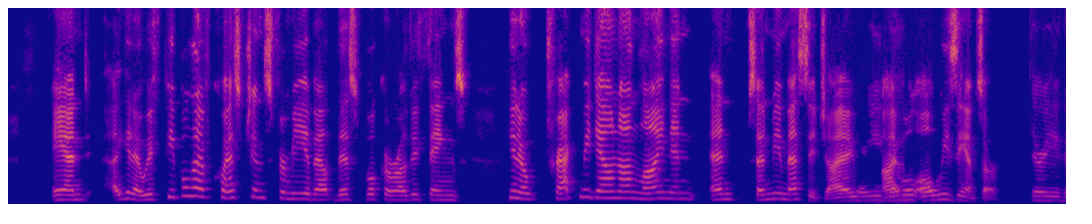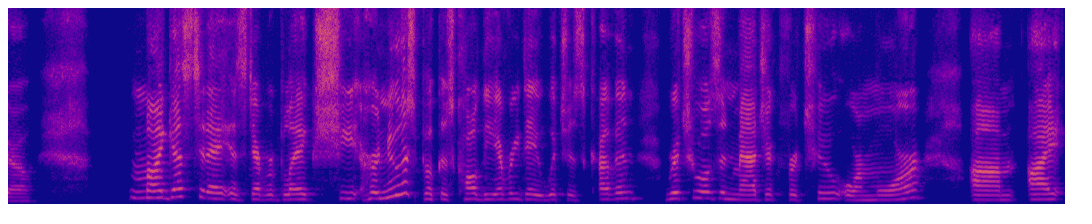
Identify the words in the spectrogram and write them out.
And uh, you know, if people have questions for me about this book or other things, you know, track me down online and and send me a message. I I will always answer. There you go. My guest today is Deborah Blake. She her newest book is called The Everyday Witches Coven: Rituals and Magic for Two or More. Um, I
